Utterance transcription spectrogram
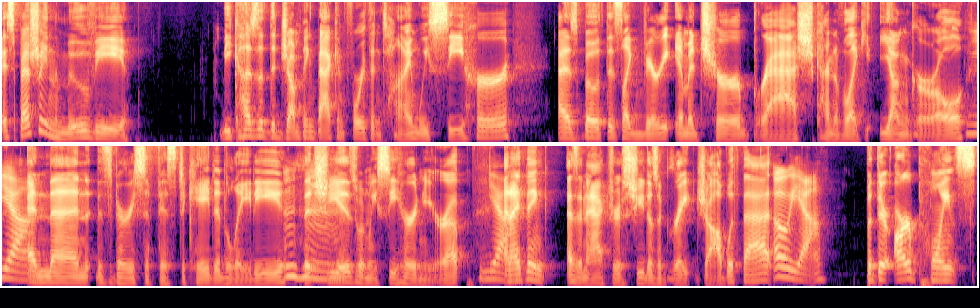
especially in the movie, because of the jumping back and forth in time, we see her as both this like very immature, brash, kind of like young girl. Yeah. And then this very sophisticated lady that she is when we see her in Europe. Mm-hmm. Yeah. And I think as an actress, she does a great job with that. Oh yeah. But there are points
